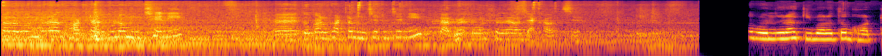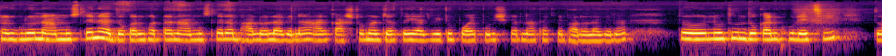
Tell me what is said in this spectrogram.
চলো বন্ধুরা, ঘর ঠরগুলো মুছে নিই দোকান ঘরটা মুছে টুছে নিই তারপরে তোমার সাথে আবার দেখা হচ্ছে। বন্ধুরা, কি বলতো? ঘর ঠরগুলো না মুছলে না, দোকান ঘরটা না মুছলে না ভালো লাগে না। আর কাস্টমার যতই আসবে, একটু পয় পরিষ্কার না থাকলে ভালো লাগে না। তো নতুন দোকান খুলেছি। তো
